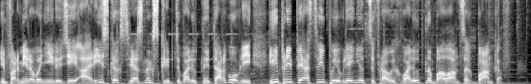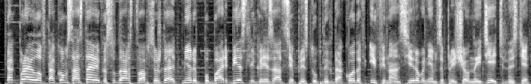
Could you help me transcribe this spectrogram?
информировании людей о рисках, связанных с криптовалютной торговлей и препятствии появлению цифровых валют на балансах банков. Как правило, в таком составе государства обсуждают меры по борьбе с легализацией преступных доходов и финансированием запрещенной деятельности.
